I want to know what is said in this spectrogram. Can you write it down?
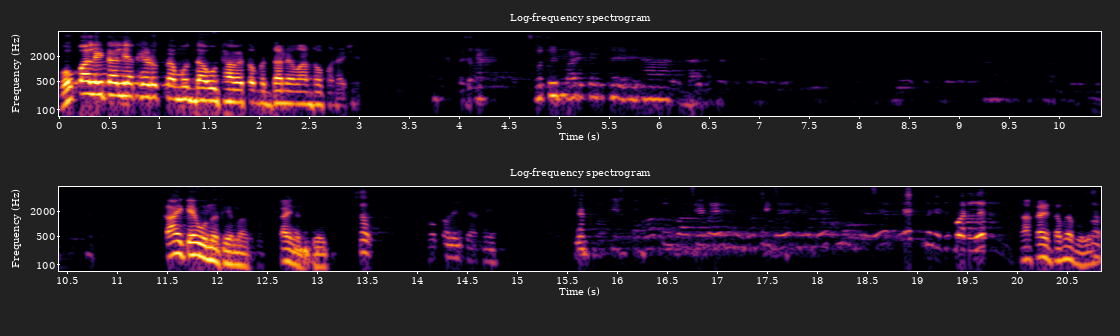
ગોપાલ ઇટાલિયા ખેડૂતના મુદ્દા ઉઠાવે તો બધાને વાંધો પડે છે? કાંઈ કેવું નથી એમાં. કાંઈ નથી કેવું સર. હા કાંઈ તમે બોલો?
